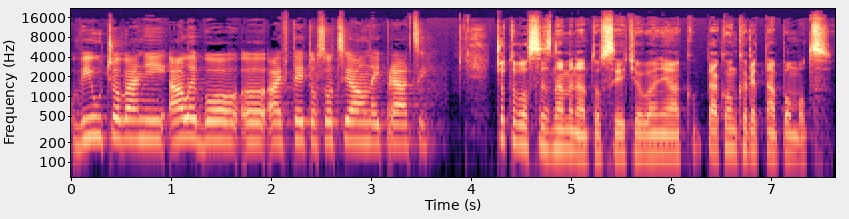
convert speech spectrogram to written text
vyučovaní alebo e, aj v tejto sociálnej práci. Čo to vlastne znamená to sieťovanie, tá konkrétna pomoc?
